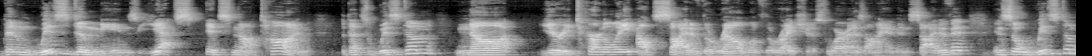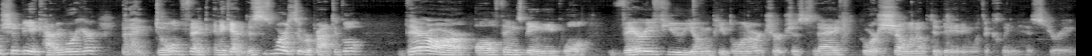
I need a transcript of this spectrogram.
then wisdom means yes, it's not time, but that's wisdom, not you're eternally outside of the realm of the righteous, whereas I am inside of it. And so wisdom should be a category here, but I don't think, and again, this is where it's super practical. There are, all things being equal, very few young people in our churches today who are showing up to dating with a clean history,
